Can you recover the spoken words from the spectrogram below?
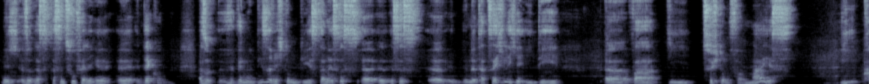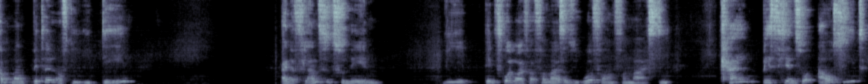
nicht? Also das, das sind zufällige äh, Entdeckungen. Also wenn du in diese Richtung gehst, dann ist es, äh, ist es äh, eine tatsächliche Idee, äh, war die Züchtung von Mais. Wie kommt man bitte auf die Idee, eine Pflanze zu nehmen, wie den Vorläufer von Mais, also die Urform von Mais, die kein bisschen so aussieht,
